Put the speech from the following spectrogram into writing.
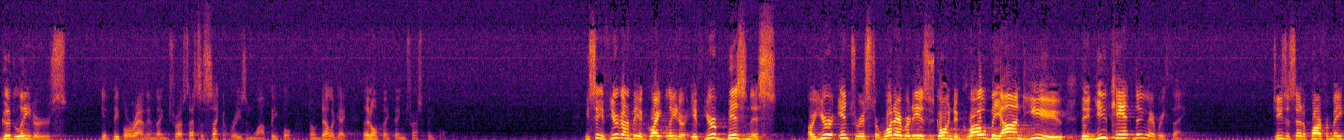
Good leaders get people around them they can trust. That's the second reason why people don't delegate. They don't think they can trust people. You see, if you're going to be a great leader, if your business or your interest or whatever it is is going to grow beyond you, then you can't do everything. Jesus said, apart from me,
